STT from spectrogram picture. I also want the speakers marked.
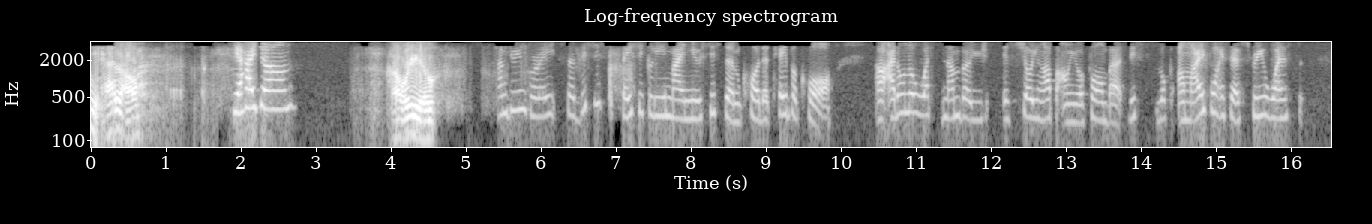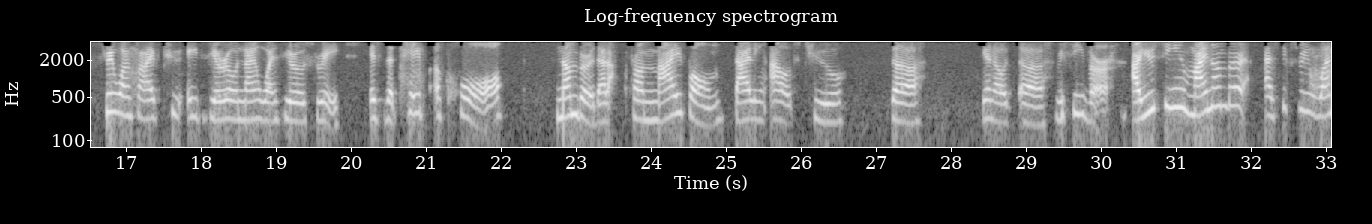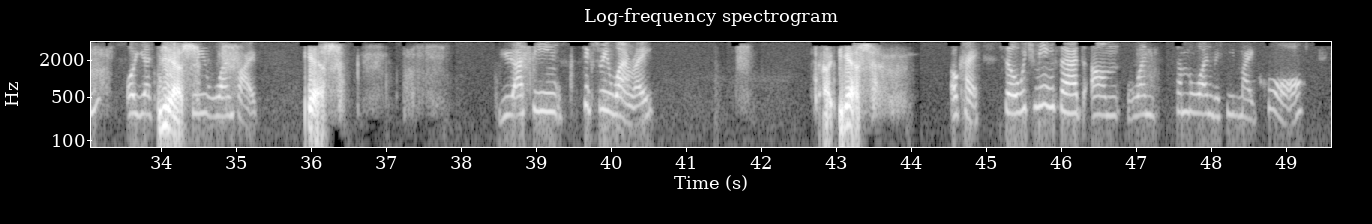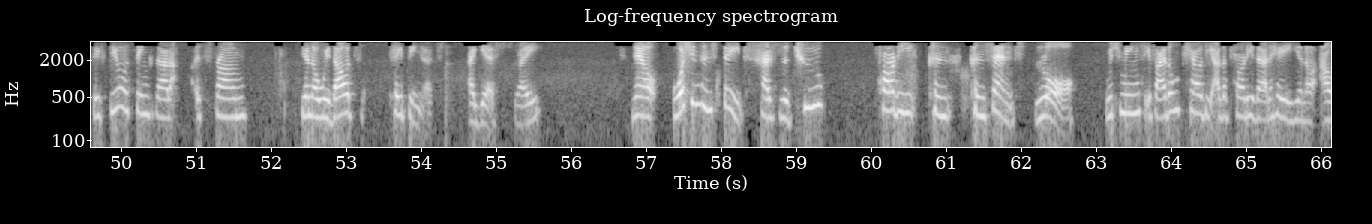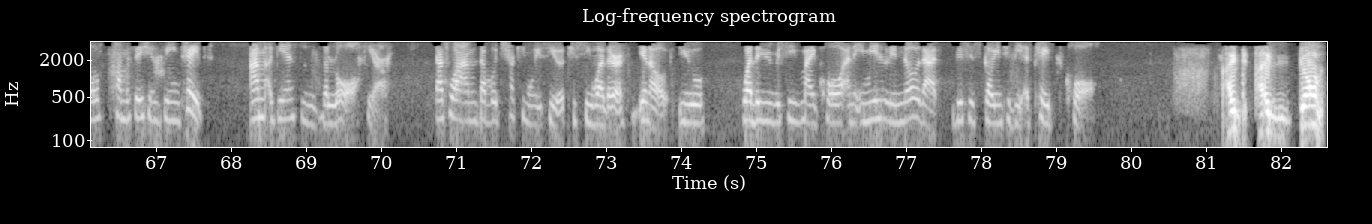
Speaker 1: Hello.
Speaker 2: Yeah, hi, John.
Speaker 1: How are you?
Speaker 2: I'm doing great. So this is basically my new system called the tape call. Uh, I don't know what number you sh- is showing up on your phone, but this look on my phone it says three one three one five two eight zero nine one zero three. It's the tape a call number that from my phone dialing out to the you know uh, receiver. Are you seeing my number at six three one or you are seeing
Speaker 1: Yes.
Speaker 2: three one five?
Speaker 1: Yes.
Speaker 2: You are seeing six three one, right?
Speaker 1: Uh, yes.
Speaker 2: Okay. So which means that um, when someone receives my call, they still think that it's from, you know, without taping it, I guess, right? Now, Washington State has the two-party con- consent law, which means if I don't tell the other party that, hey, you know, our conversation is being taped, I'm against the law here. That's why I'm double checking with you to see whether, you know, you whether you receive my call and immediately know that this is going to be a taped call.
Speaker 1: I, I don't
